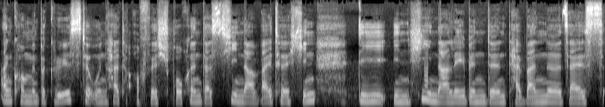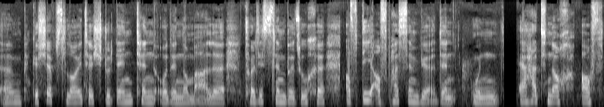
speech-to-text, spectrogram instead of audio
Ankommen begrüßt und hat auch versprochen, dass China weiterhin die in China lebenden Taiwaner, sei es ähm, Geschäftsleute, Studenten oder normale Touristenbesucher, auf die aufpassen würden. Und er hat noch auf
